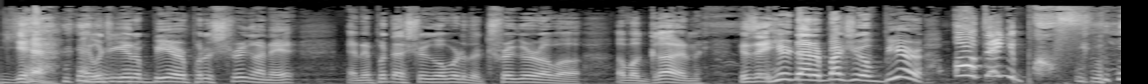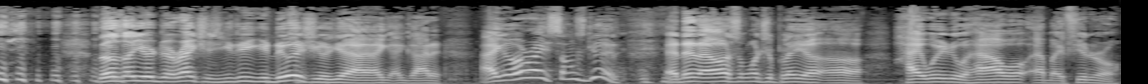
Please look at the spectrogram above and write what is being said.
Yeah, I want you to get a beer, put a string on it, and then put that string over to the trigger of a of a gun. He said, "Here, Dad, I brought you a beer." Oh, thank you. Poof. Those are your directions. You think you can do it? She goes, "Yeah, I, I got it." I go, "All right, sounds good." And then I also want you to play a, a "Highway to Hell" at my funeral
